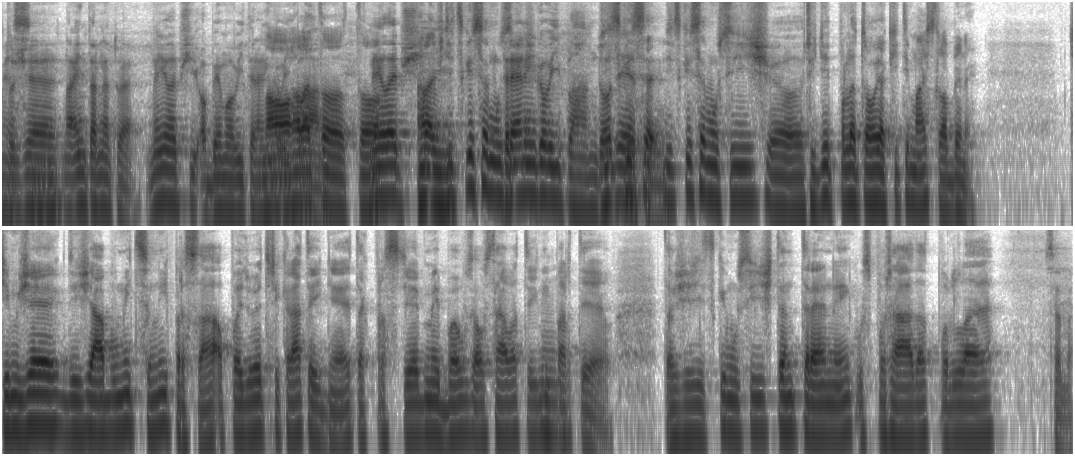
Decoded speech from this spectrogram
protože na internetu je nejlepší objemový tréninkový No, plán. to, to, nejlepší hele, vždycky se musíš, tréninkový plán do vždycky diety. se, vždycky se musíš uh, řídit podle toho, jaký ty máš slabiny. tím, že když já budu mít silný prsa a pojedu je třikrát týdně, tak prostě mi budou zaostávat ty jiné hmm. partie. Jo. Takže vždycky musíš ten trénink uspořádat podle Sebe.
